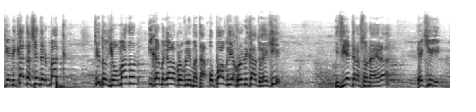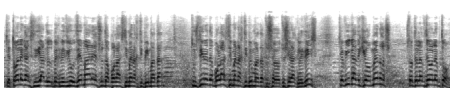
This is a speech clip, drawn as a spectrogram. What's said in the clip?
Γενικά τα center back και των δυο ομάδων είχαν μεγάλα προβλήματα. Ο Πάοκ διαχρονικά το έχει, ιδιαίτερα στον αέρα, έχει, και το έλεγα στη διάρκεια του παιχνιδιού, δεν μου αρέσουν τα πολλά στημένα χτυπήματα. Τους δίνεται πολλά στημένα χτυπήματα τους τους Ηρακλειδεί και βγήκα δικαιωμένος στο τελευταίο λεπτό.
